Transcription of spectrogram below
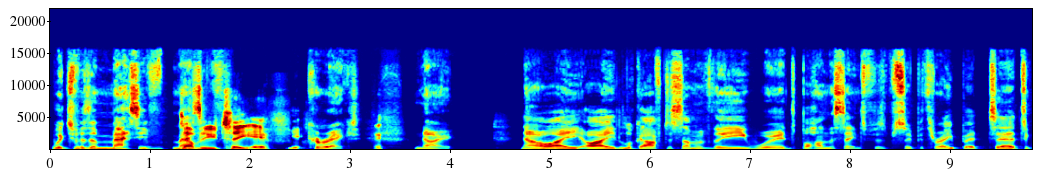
Which was a massive, massive. WTF? Yeah, correct. no, no. I I look after some of the words behind the scenes for Super Three, but uh, it's a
